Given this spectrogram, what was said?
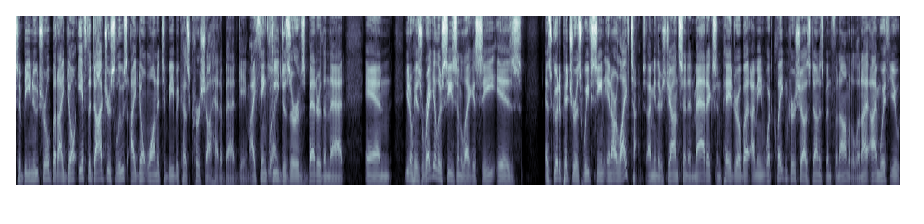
to be neutral. But I don't. If the Dodgers lose, I don't want it to be because Kershaw had a bad game. I think right. he deserves better than that. And you know, his regular season legacy is as good a pitcher as we've seen in our lifetimes. I mean, there's Johnson and Maddux and Pedro, but I mean, what Clayton Kershaw has done has been phenomenal. And I, am with you.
